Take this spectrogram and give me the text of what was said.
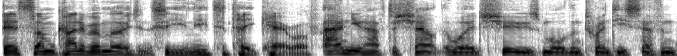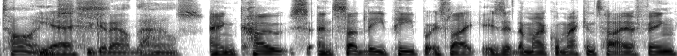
There's some kind of emergency you need to take care of And you have to shout the word shoes more than 27 times Yes. to get out the house. and coats and suddenly people it's like is it the michael mcintyre thing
